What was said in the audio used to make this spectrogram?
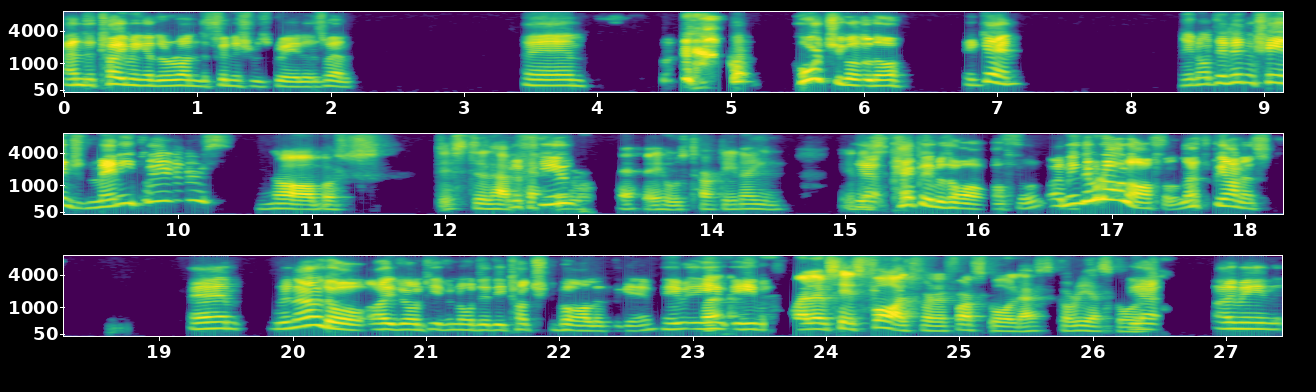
and the timing of the run, the finish was great as well. Um, Portugal though, again, you know, they didn't change many players. No, but they still have But a Pepe, few- Pepe who's thirty nine. Yeah, this. Pepe was awful. I mean, they were all awful. Let's be honest. Um, Ronaldo, I don't even know did he touch the ball in the game. He, he, Well- he was. Well, it was his fault for the first goal that Korea scored. Yeah, I mean,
